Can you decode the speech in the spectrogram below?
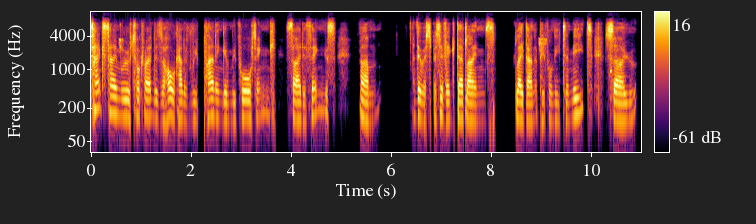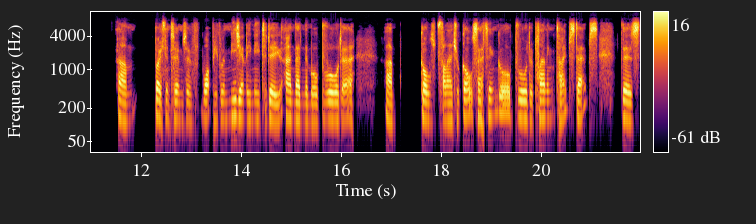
tax time we were talking about there's a whole kind of replanning and reporting side of things. Um, there were specific deadlines laid down that people need to meet. So, um, both in terms of what people immediately need to do, and then the more broader uh, goals, financial goal setting, or broader planning type steps. There's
